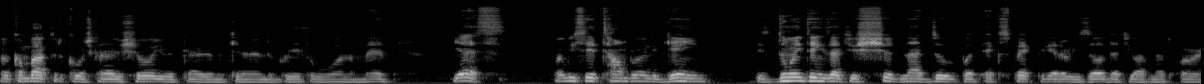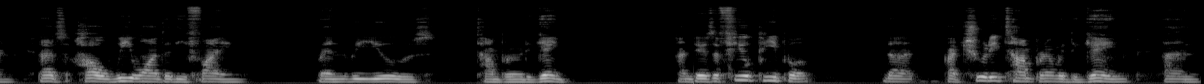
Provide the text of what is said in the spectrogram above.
Welcome back to the Coach Kyle Show. You with Kyle McKinnon and the great Awal Ahmed. Yes, when we say tampering the game, is doing things that you should not do but expect to get a result that you have not earned. That's how we want to define when we use tampering with the game. And there's a few people that are truly tampering with the game and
